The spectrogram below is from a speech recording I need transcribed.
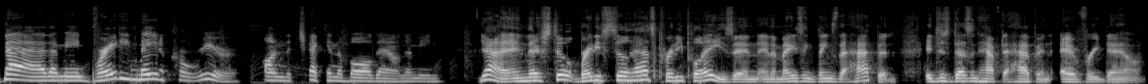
bad. I mean, Brady made a career on the checking the ball down. I mean, Yeah, and there's still Brady still has pretty plays and, and amazing things that happen. It just doesn't have to happen every down.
